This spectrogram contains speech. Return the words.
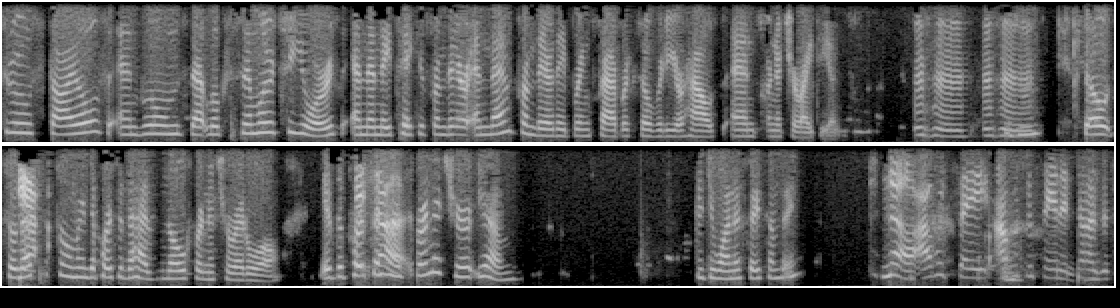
through styles and rooms that look similar to yours, and then they take it from there, and then from there they bring fabrics over to your house and furniture ideas. Mhm. Mhm. Mhm. So, so Yeah. that's assuming the person that has no furniture at all. If the person has furniture, yeah. Did you want to say something? No, I would say I was just saying it does. It's,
